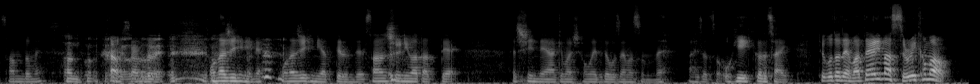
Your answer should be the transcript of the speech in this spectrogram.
？3度目？3度目。あ三度目。同じ日にね、同じ日にやってるんで、3週にわたって、新年明けましておめでとうございますので、ね、挨拶をお聞きください。ということで、またやります。3 come out!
